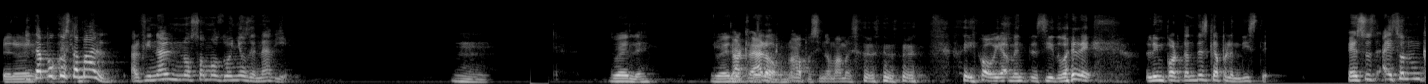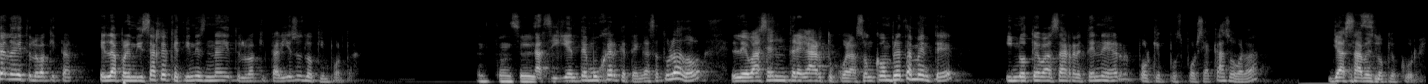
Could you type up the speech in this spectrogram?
pero... Y tampoco está mal. Al final no somos dueños de nadie. Mm. Duele. Duele. Ah, claro. No, pues si no mames. y obviamente sí duele. Lo importante es que aprendiste. Eso, eso nunca nadie te lo va a quitar. El aprendizaje que tienes nadie te lo va a quitar y eso es lo que importa. Entonces... La siguiente mujer que tengas a tu lado, le vas a entregar tu corazón completamente y no te vas a retener porque, pues, por si acaso, ¿verdad? Ya sabes lo que ocurre.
